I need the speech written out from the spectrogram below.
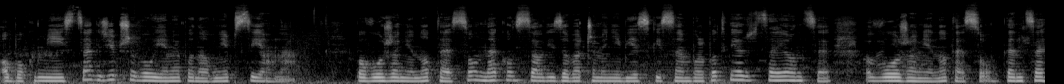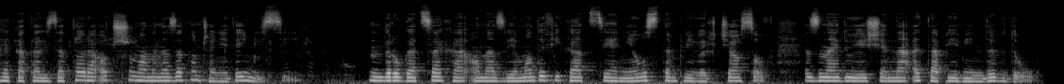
obok miejsca, gdzie przywołujemy ponownie Psiona. Po włożeniu notesu na konsoli zobaczymy niebieski symbol potwierdzający włożenie notesu. Tę cechę katalizatora otrzymamy na zakończenie tej misji. Druga cecha o nazwie modyfikacja nieustępliwych ciosów znajduje się na etapie windy w dół.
